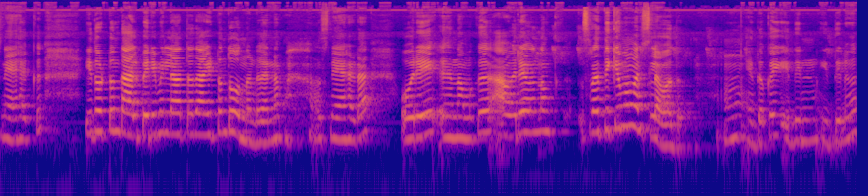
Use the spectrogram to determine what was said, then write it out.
സ്നേഹക്ക് ഇതൊട്ടും താല്പര്യമില്ലാത്തതായിട്ടും തോന്നുന്നുണ്ട്. കാരണം സ്നേഹയുടെ ഒരേ നമുക്ക് അവരെ നമുക്ക് ശ്രദ്ധിക്കുമ്പോൾ മനസ്സിലാവും അത്. ഇതൊക്കെ ഇതിൻ ഇതിൽ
